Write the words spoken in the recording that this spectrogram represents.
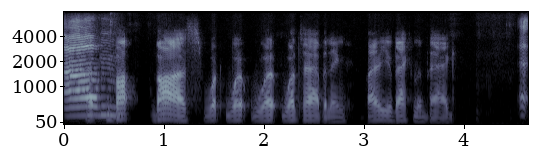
Uh, Um. bo- boss, what, what, what, what's happening? Why are you back in the bag? Yeah,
